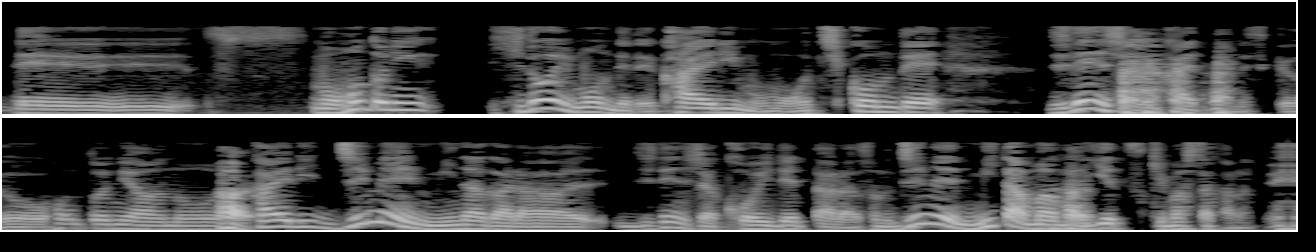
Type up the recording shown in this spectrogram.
で、もう本当にひどいもんでで帰りももう落ち込んで、自転車で帰ったんですけど、本当にあの、は帰り地面見ながら自転車こいでたら、その地面見たまま家着きましたからね。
